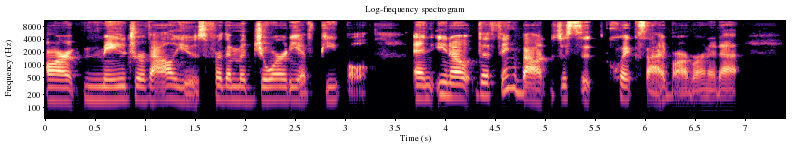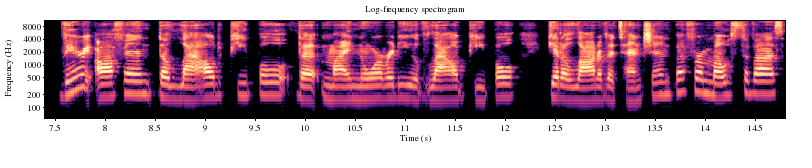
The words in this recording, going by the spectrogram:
are major values for the majority of people. And you know, the thing about just a quick sidebar Bernadette, very often the loud people, the minority of loud people get a lot of attention. But for most of us,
